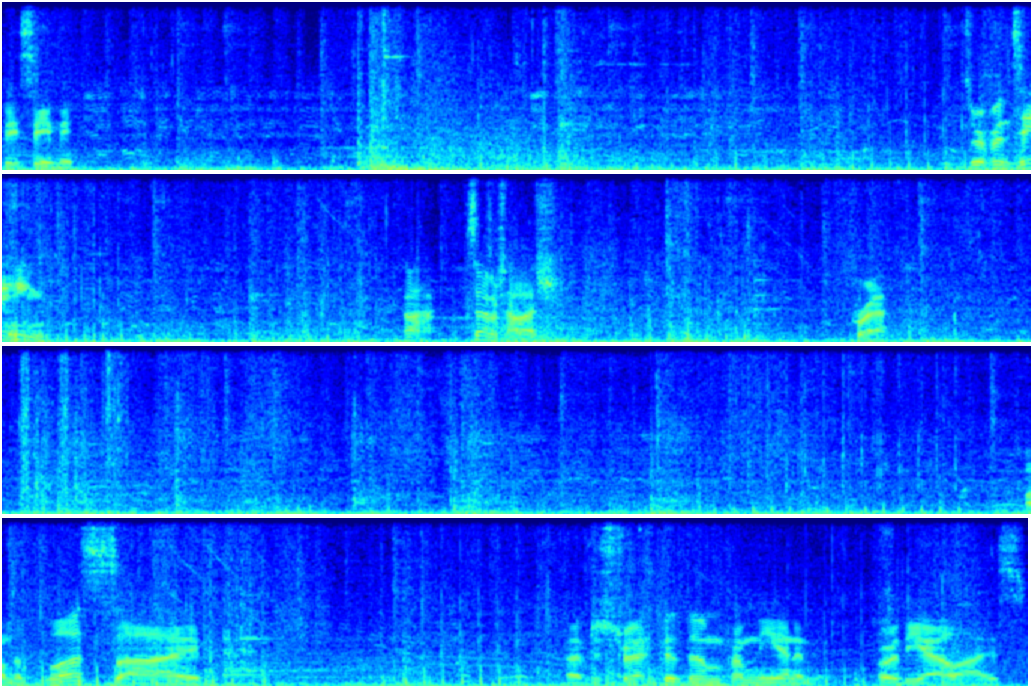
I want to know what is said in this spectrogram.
Think they see me. Serpentine! Ah, sabotage. Crap. On the plus side, I've distracted them from the enemy, or the allies.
